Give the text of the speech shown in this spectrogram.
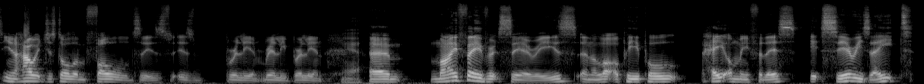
you know how it just all unfolds is is brilliant, really brilliant. Yeah. Um, my favorite series, and a lot of people hate on me for this. It's series eight.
